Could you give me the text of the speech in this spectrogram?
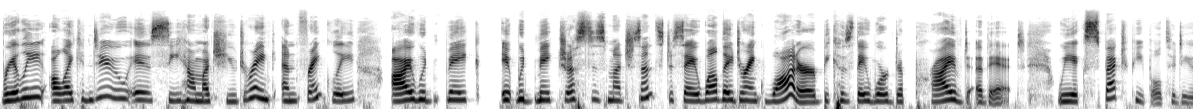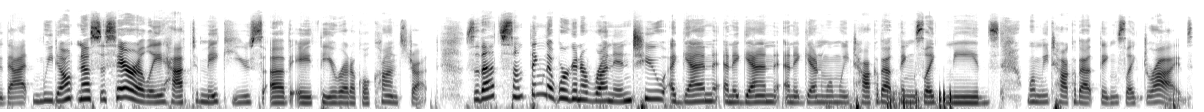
Really, all I can do is see how much you drink. And frankly, I would make it would make just as much sense to say, well, they drank water because they were deprived of it. We expect people to do that, we don't necessarily have to make use of a theoretical construct. So that's something that we're going to run into again and again and again when we talk about things like needs, when we talk about things like drives.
